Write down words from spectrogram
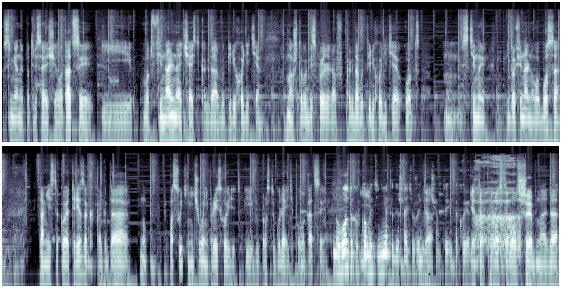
смены потрясающей локации, и вот финальная часть, когда вы переходите, ну, чтобы без спойлеров, когда вы переходите от м, стены до финального босса, там есть такой отрезок, когда, ну, по сути ничего не происходит, и вы просто гуляете по локации. Но воздуха в комнате нет, и дышать уже да. нечем. Ты такой... Это просто волшебно, да.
